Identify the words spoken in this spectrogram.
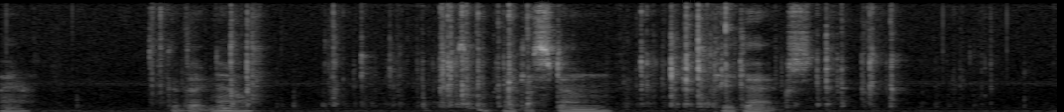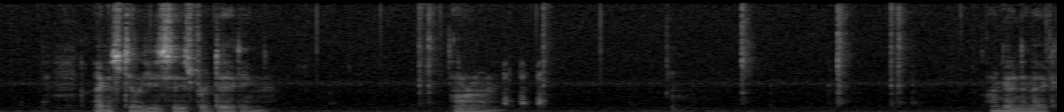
There. Go back now. Make a stone pickaxe. I can still use these for digging. Alright. I'm going to make...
